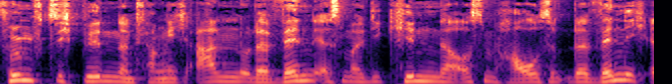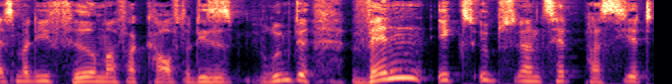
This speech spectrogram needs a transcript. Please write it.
50 bin, dann fange ich an oder wenn erstmal die Kinder aus dem Haus sind oder wenn ich erstmal die Firma verkauft und dieses berühmte, wenn XYZ passiert,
